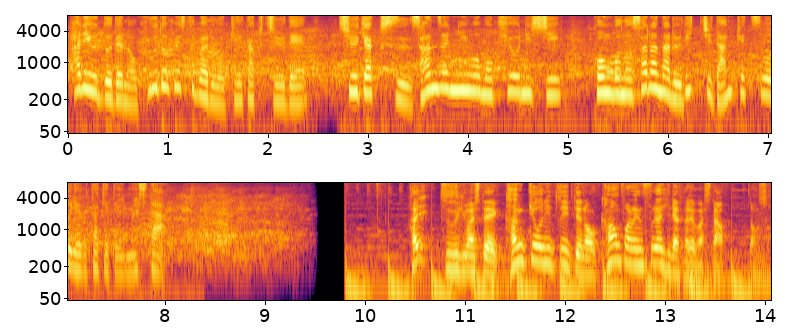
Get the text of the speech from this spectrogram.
ハリウッドでのフードフェスティバルを計画中で集客数3000人を目標にし今後のさらなる立地団結を呼びかけていました。はい続きまして環境についてのカンファレンスが開かれました。どうぞ。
